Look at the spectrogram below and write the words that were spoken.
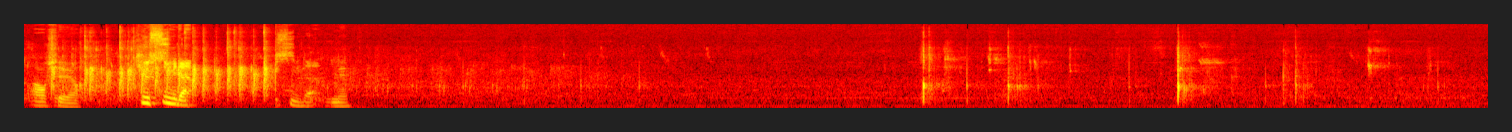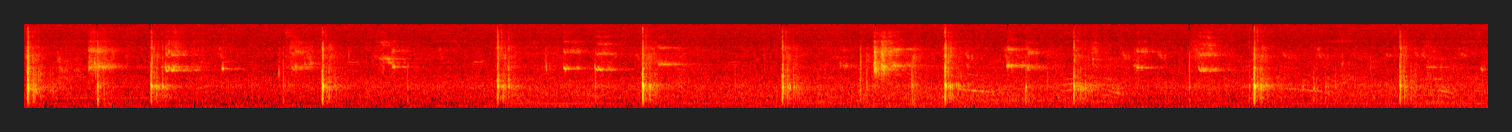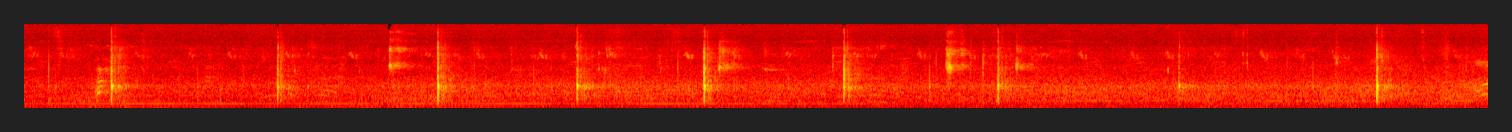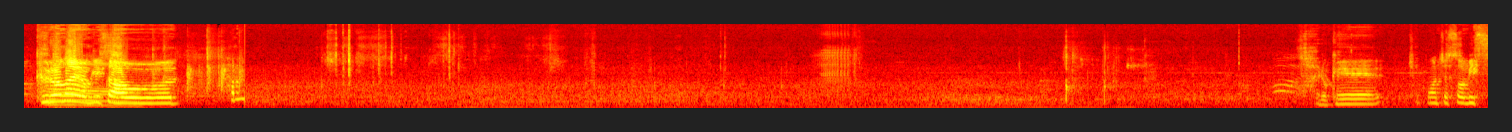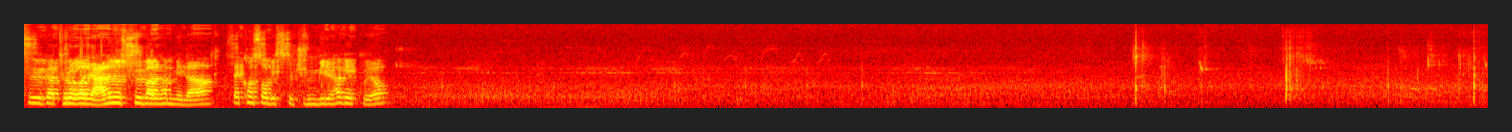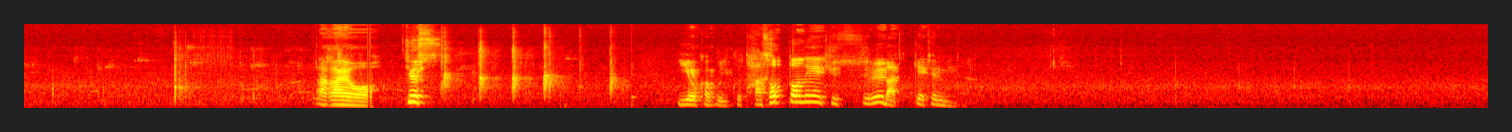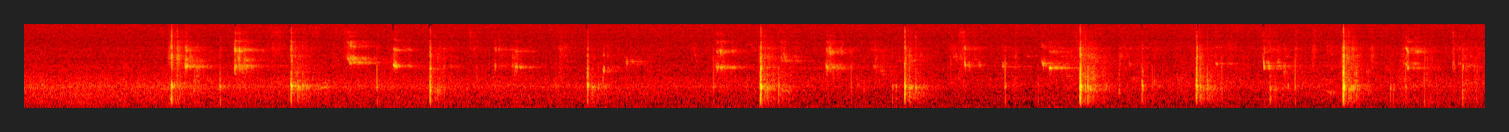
아홉 시에요. 듀스입니다. 듀스입니다. 네. 그러나 어. 여기서 아웃. 한- 자, 이렇게 첫 번째 서비스가 들어가지 않으면서 출발을 합니다. 세컨 서비스 준비를 하겠고요. 나가요. 듀스 이어가고 있고 다섯 번의 듀스를 맞게 됩니다.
